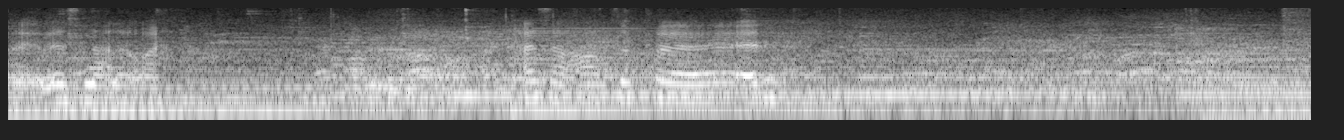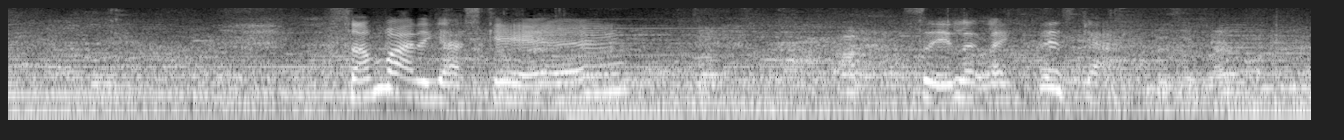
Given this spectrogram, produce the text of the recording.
Look, there's another one. That's an octopus. Somebody got scared. So you look like this guy.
